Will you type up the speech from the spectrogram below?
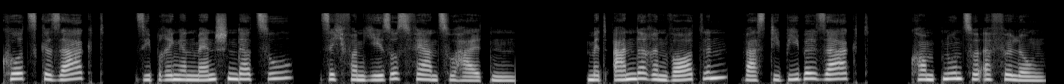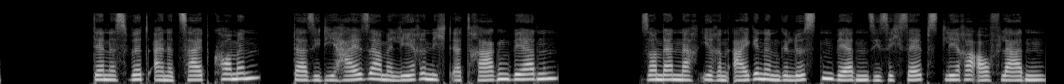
Kurz gesagt, sie bringen Menschen dazu, sich von Jesus fernzuhalten. Mit anderen Worten, was die Bibel sagt, kommt nun zur Erfüllung. Denn es wird eine Zeit kommen, da sie die heilsame Lehre nicht ertragen werden, sondern nach ihren eigenen Gelüsten werden sie sich selbst Lehre aufladen,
